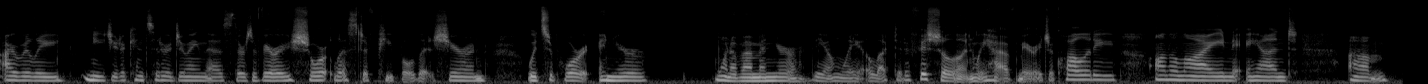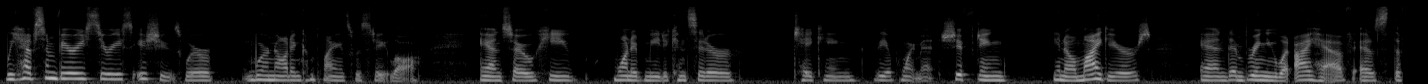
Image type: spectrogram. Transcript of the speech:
i really need you to consider doing this there's a very short list of people that sharon would support and you're one of them and you're the only elected official and we have marriage equality on the line and um, we have some very serious issues where we're not in compliance with state law. And so he wanted me to consider taking the appointment shifting you know my gears and then bringing what i have as the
